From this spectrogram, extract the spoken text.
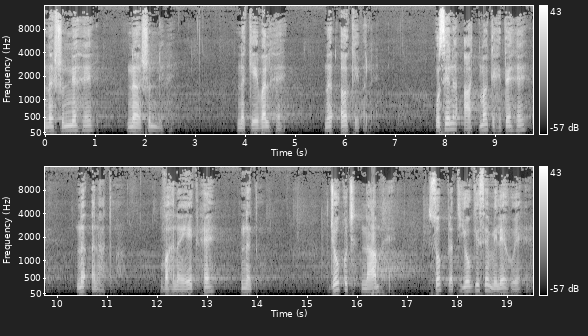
न शून्य है, न अशून्य है, न केवल है, न अकेवल है। उसे न आत्मा कहते हैं, न अनात्मा। वह न एक है, न दो। जो कुछ नाम है, सो प्रतियोगी से मिले हुए हैं।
